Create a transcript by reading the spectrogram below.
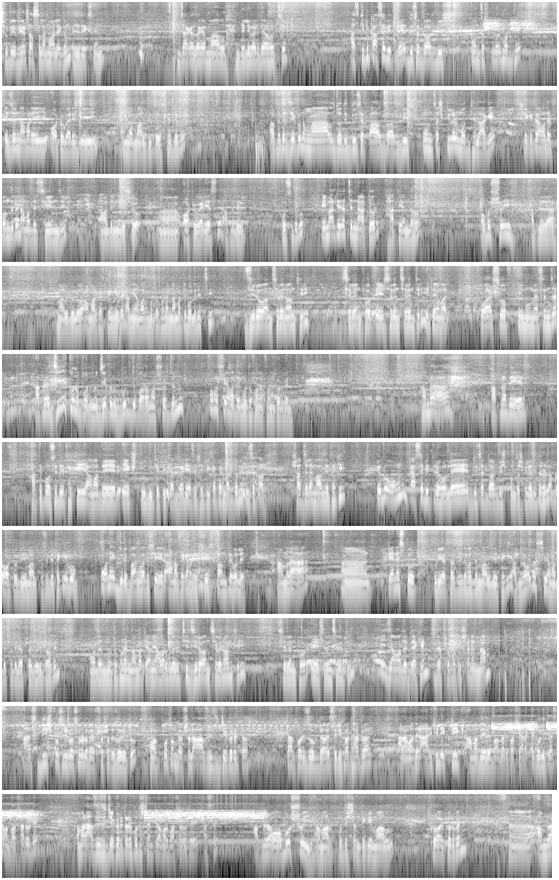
সুপ্রিয় ভিউয়ার্স, আসসালামু আলাইকুম। এই যে দেখছেন, জায়গা জায়গায় মাল ডেলিভারি দেওয়া হচ্ছে। আজকে একটু কাছে ভিতরে দুশো দশ বিশ পঞ্চাশ কিলোর মধ্যে। এই জন্য আমার এই অটো গাড়ি দিয়েই আমরা মালটি পৌঁছে দেব। আপনাদের যে কোনো মাল যদি দুইশো পাঁচ, দশ বিশ, পঞ্চাশ কিলোর মধ্যে লাগে, সেক্ষেত্রে আমাদের ফোন দেবেন, আমাদের সিএনজি আমাদের নিজস্ব অটো গাড়ি আছে, আপনাদের পৌঁছে দেবো। এই মালটি যাচ্ছে নাটোর, হাতিয়ানদাহ। অবশ্যই আপনারা মালগুলো আমার কাছ থেকে নেবেন। আমি আমার মুঠোফোনের নাম্বারটি বলে দিচ্ছি। Zero one seven one three, seven four eight seven seven three. এটা আমার হোয়াটসঅ্যাপ ইমো মেসেঞ্জার আপনারা যে কোনো পণ্য, যে কোনো বুদ্ধি পরামর্শের জন্য অবশ্যই আমাদের মুঠোফোনে ফোন করবেন। আমরা আপনাদের হাতে পৌঁছে দিয়ে থাকি। আমাদের এক্স টু দুটো পিক গাড়ি আছে, সেই পিক মাধ্যমে। দুশো পাঁচ, সাত জেলায় মাল দিয়ে থাকি। এবং কাছে ভিতরে হলে দুই চার দশ বিশ পঞ্চাশ কিলোর ভিতরে হলে আমরা অটো দিয়ে মাল পৌঁছে দিয়ে থাকি এবং অনেক দূরে বাংলাদেশের আনাচে কানাচে শেষ প্রান্তে হলে আমরা ট্রান্সপোর্ট কুরিয়ার সার্ভিসের মাধ্যমে মাল দিয়ে থাকি। আপনারা অবশ্যই আমাদের সাথে ব্যবসা জড়িত হবেন। আমাদের মুঠোফোনের নাম্বারটি আমি আবার বলে দিচ্ছি, zero one seven one three seven four eight seven seven three. এই যে আমাদের দেখেন ব্যবসা প্রতিষ্ঠানের নাম। আজ বিশ পঁচিশ বছর হলো ব্যবসার সাথে জড়িত। আমার প্রথম ব্যবসা হলো আজিজ ডেকোরেটর তারপরে যোগ দেওয়া হয়েছে রিফাত হার্ডওয়ার। আর আমাদের আরিফ ইলেকট্রিক আমাদের বাজারের পাশে আরেকটা গলিতে আছে আমার বাসা রোডে। আমার আজিজ ডেকোরেটরের প্রতিষ্ঠানটি আমার বাসা রোডে আছে। আপনারা অবশ্যই আমার প্রতিষ্ঠান থেকে মাল ক্রয় করবেন। আমরা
